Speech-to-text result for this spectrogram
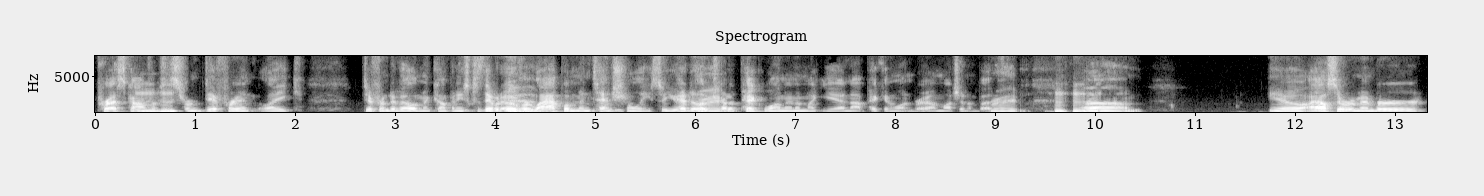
press conferences Mm-hmm. from different like different development companies because they would Yeah. overlap them intentionally. So you had to like Right. try to pick one, and I'm like, yeah, not picking one, bro. I'm watching them both. Right. um, you know, I also remember,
